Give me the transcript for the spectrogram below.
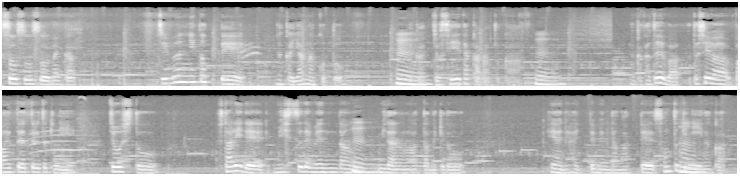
そうそうそう。なんか自分にとってなんか嫌なこと、うん。なんか女性だからとか。うん。なんか例えば私はバイトやってる時に上司と2人で密室で面談うん。みたいなのがあったんだけど、部屋に入って面談があってその時にうん。なんか「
